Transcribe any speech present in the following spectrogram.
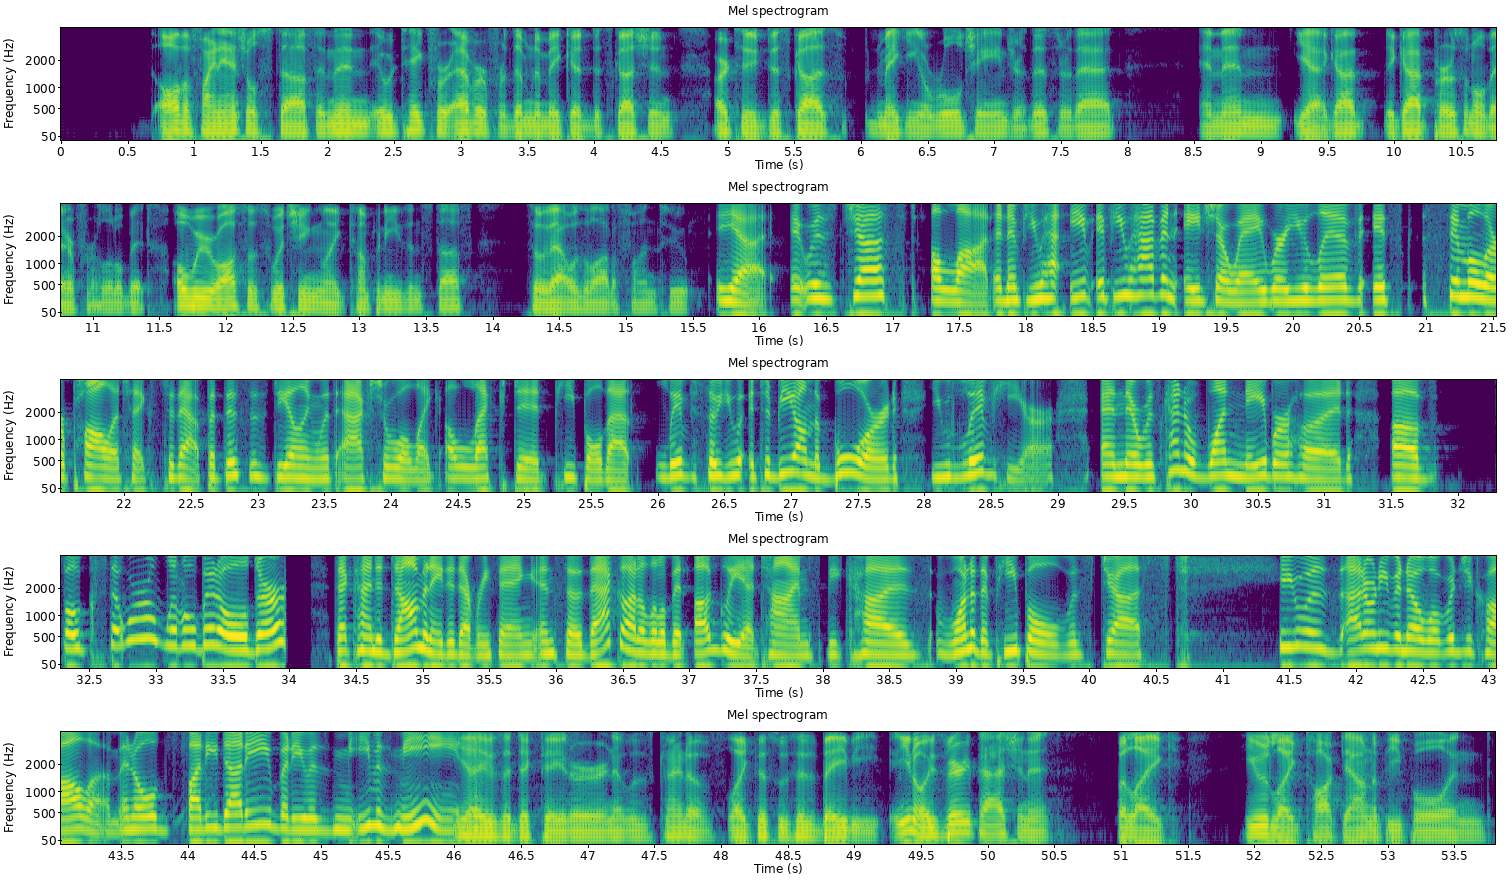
all the financial stuff, and then it would take forever for them to make a discussion or to discuss making a rule change or this or that. And then yeah, it got it got personal there for a little bit. Oh, we were also switching like companies and stuff, so that was a lot of fun too. Yeah, it was just a lot. And if you ha- if you have an HOA where you live, it's similar politics to that, but this is dealing with actual like elected people that live so you to be on the board, you live here. And there was kind of one neighborhood of folks that were a little bit older that kind of dominated everything. And so that got a little bit ugly at times because one of the people was just he was I don't even know what would you call him an old fuddy duddy, but he was he was mean. Yeah, he was a dictator, and it was kind of like this was his baby. You know, he's very passionate, but like he would like talk down to people, and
